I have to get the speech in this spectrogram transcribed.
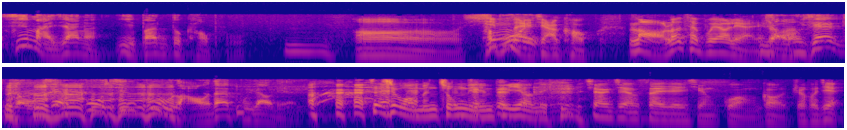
新买家呢一般都靠谱。嗯哦，新买家靠谱，老了才不要脸是吧？有些有些不新不老的不要脸，这是我们中年不要脸。锵锵三人行，广告之后见。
